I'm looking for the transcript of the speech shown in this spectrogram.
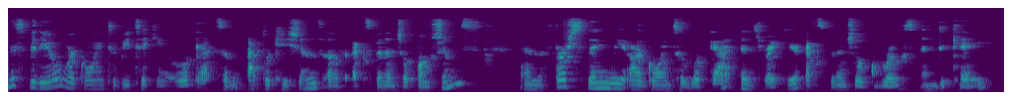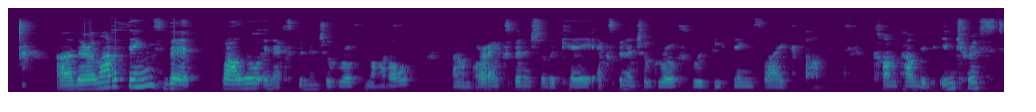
this video, we're going to be taking a look at some applications of exponential functions. And the first thing we are going to look at is right here, exponential growth and decay. Uh, there are a lot of things that follow an exponential growth model um, or exponential decay. Exponential growth would be things like um, compounded interest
